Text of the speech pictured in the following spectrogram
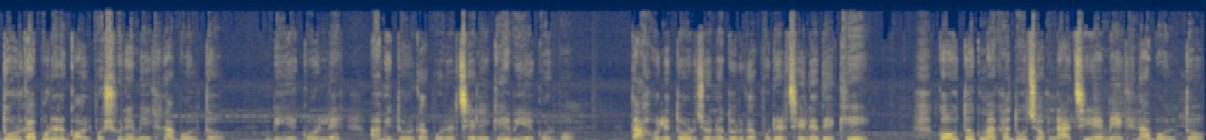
দুর্গাপুরের গল্প শুনে মেঘনা বলতো বিয়ে করলে আমি দুর্গাপুরের ছেলেকেই বিয়ে করব। তাহলে তোর জন্য দুর্গাপুরের ছেলে দেখি? কৌতুক মাখা দুচোখ নাচিয়ে মেঘনা বলতো,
